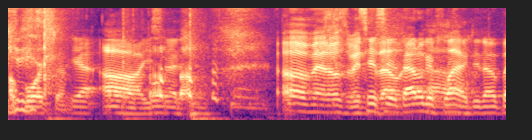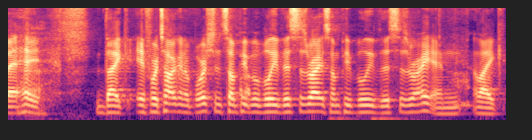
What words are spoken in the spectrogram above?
Abortion. Yeah. Oh, you said it. Oh man, I was waiting See, for that. That'll get flagged, you know. But hey, ah. like if we're talking abortion, some people believe this is right, some people believe this is right, and like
